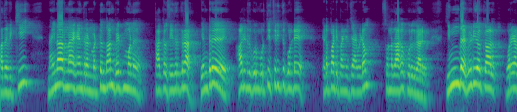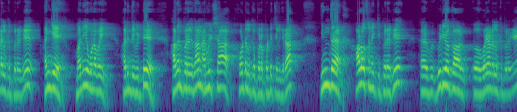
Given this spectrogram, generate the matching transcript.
பதவிக்கு நயினார் நாகேந்திரன் மட்டும்தான் வேட்புமனு தாக்கல் செய்திருக்கிறார் என்று ஆடிட்டர் குருமூர்த்தி சிரித்துக்கொண்டே எடப்பாடி பழனிசாமியிடம் சொன்னதாக கூறுகிறார்கள். இந்த வீடியோ கால் உரையாடலுக்கு பிறகு அங்கே மதிய உணவை அறிந்துவிட்டு அதன் பிறகுதான் அமித்ஷா ஹோட்டலுக்கு புறப்பட்டு செல்கிறார். இந்த ஆலோசனைக்கு பிறகு வீடியோ கால் உரையாடலுக்கு பிறகு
